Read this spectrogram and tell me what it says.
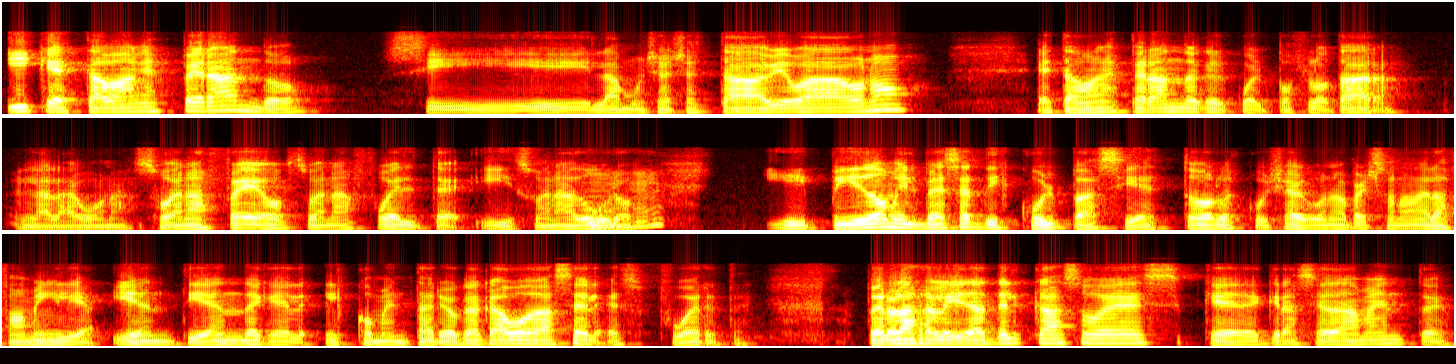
y que estaban esperando si la muchacha estaba viva o no, estaban esperando que el cuerpo flotara en la laguna. Suena feo, suena fuerte y suena duro. Y pido mil veces disculpas si esto lo escucha alguna persona de la familia y entiende que el, el comentario que acabo de hacer es fuerte. Pero la realidad del caso es que desgraciadamente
